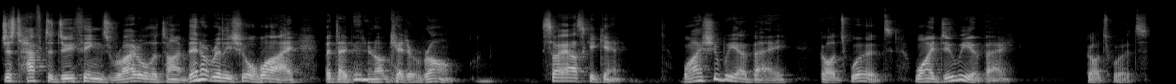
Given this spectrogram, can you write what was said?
just have to do things right all the time. They're not really sure why, but they better not get it wrong. So I ask again Why should we obey God's words? Why do we obey God's words?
